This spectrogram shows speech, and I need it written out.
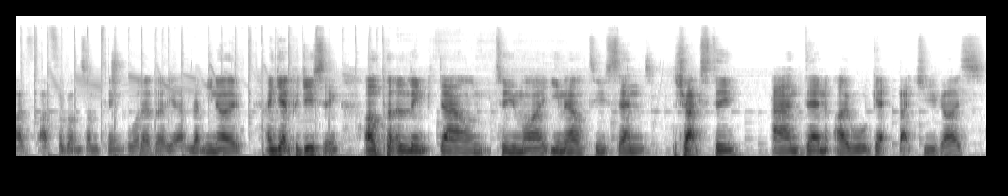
I've, I've, forgotten something or whatever, yeah, let me know and get producing. I'll put a link down to my email to send the tracks to, and then I will get back to you guys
